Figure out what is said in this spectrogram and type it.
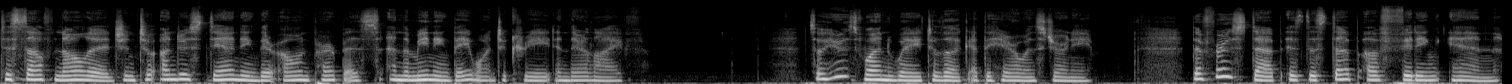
to self knowledge, and to understanding their own purpose and the meaning they want to create in their life. So here's one way to look at the heroine's journey. The first step is the step of fitting in.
